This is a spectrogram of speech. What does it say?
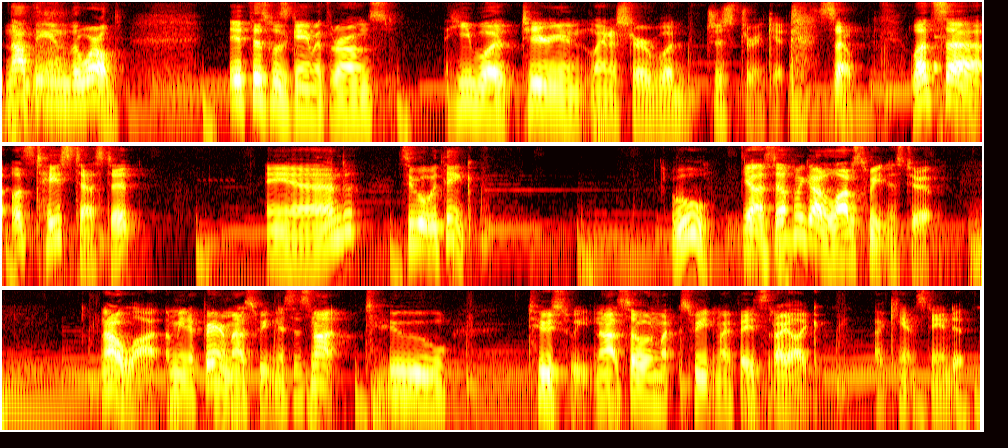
not the end of the world. If this was Game of Thrones, he would Tyrion Lannister would just drink it. So let's uh, let's taste test it and see what we think. Ooh, yeah, it's definitely got a lot of sweetness to it. Not a lot. I mean, a fair amount of sweetness. It's not too too sweet. Not so in my, sweet in my face that I like I can't stand it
